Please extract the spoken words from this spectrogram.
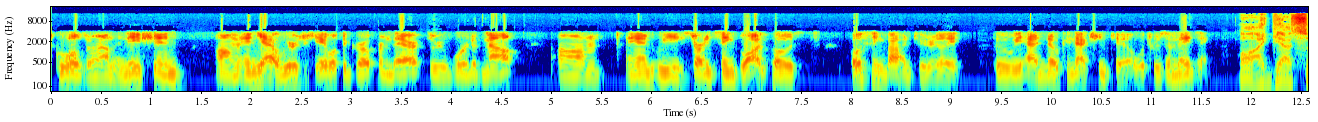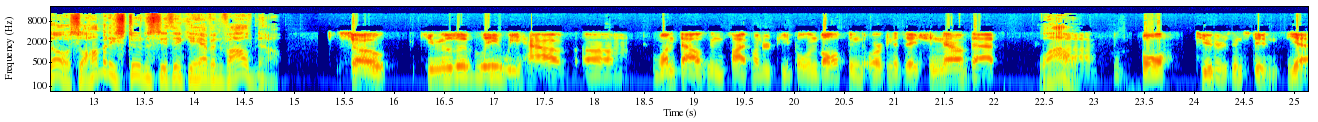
schools around the nation. Um, and yeah, we were just able to grow from there through word of mouth. Um, and we started seeing blog posts posting about Intutorly who we had no connection to, which was amazing. Oh, I guess so. So, how many students do you think you have involved now? So, cumulatively, we have um, 1,500 people involved in the organization now. That's wow, uh, both tutors and students. Yeah.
